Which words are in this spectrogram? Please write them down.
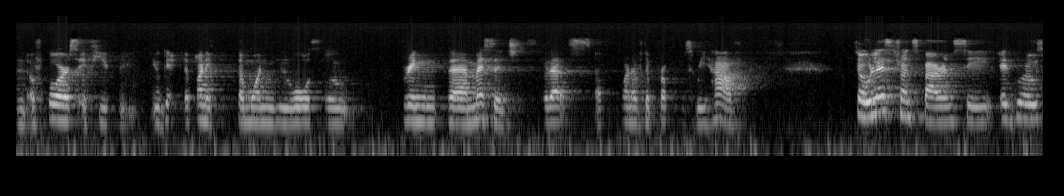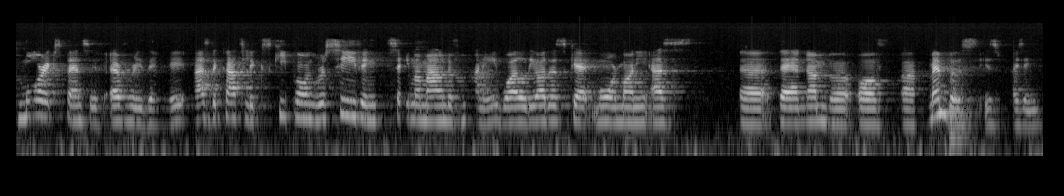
and of course, if you you get the money from someone, you also bring their message. So that's uh, one of the problems we have. So less transparency, it grows more expensive every day as the Catholics keep on receiving the same amount of money while the others get more money as uh, their number of uh, members is rising.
